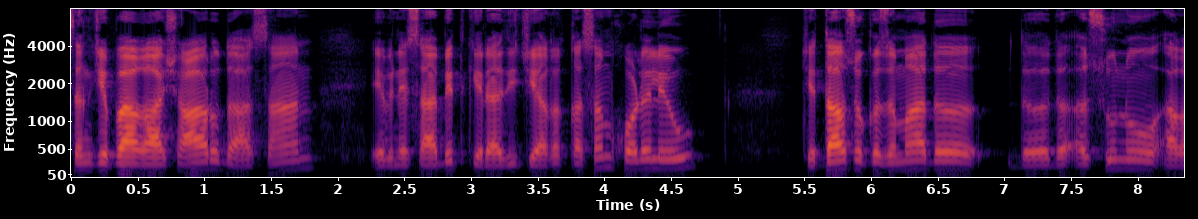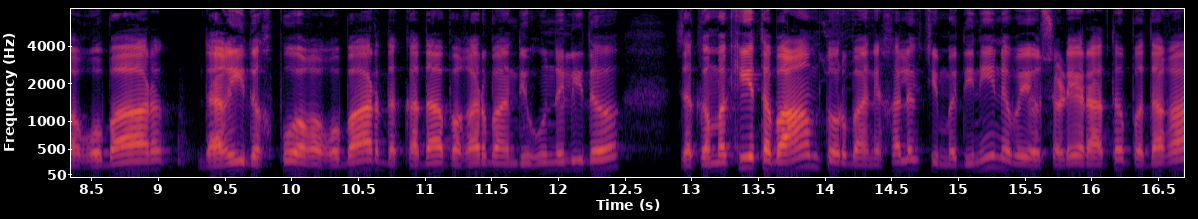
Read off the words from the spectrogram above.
څنګه چې په هغه اشعارو د حسان ابن ثابت کې راځي چې هغه قسم خوړلی وو چې تاسو که زما د د د اسونو هغه غبار د غي د خپو هغه غبار د قدا په غر باندې اونلید ځکه مکی تبعام تور باندې خلک چې مدینی نه به یو سړی راته په دغه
